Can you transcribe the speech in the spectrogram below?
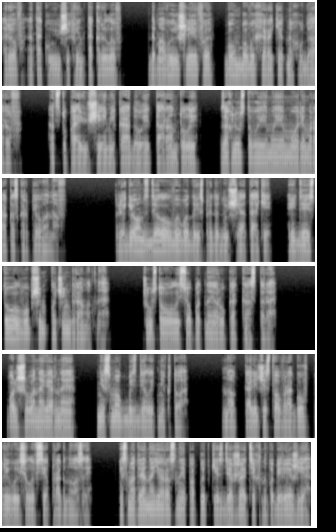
рев атакующих винтокрылов, дымовые шлейфы бомбовых и ракетных ударов, отступающие микадо и тарантулы, захлестываемые морем рака скорпионов. Легион сделал выводы из предыдущей атаки и действовал, в общем, очень грамотно. Чувствовалась опытная рука Кастера. Большего, наверное, не смог бы сделать никто. Но количество врагов превысило все прогнозы. Несмотря на яростные попытки сдержать их на побережье,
